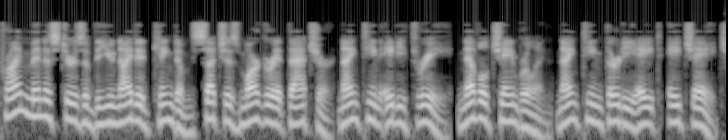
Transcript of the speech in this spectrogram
Prime Ministers of the United Kingdom such as Margaret Thatcher (1983), Neville Chamberlain (1938), H.H.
